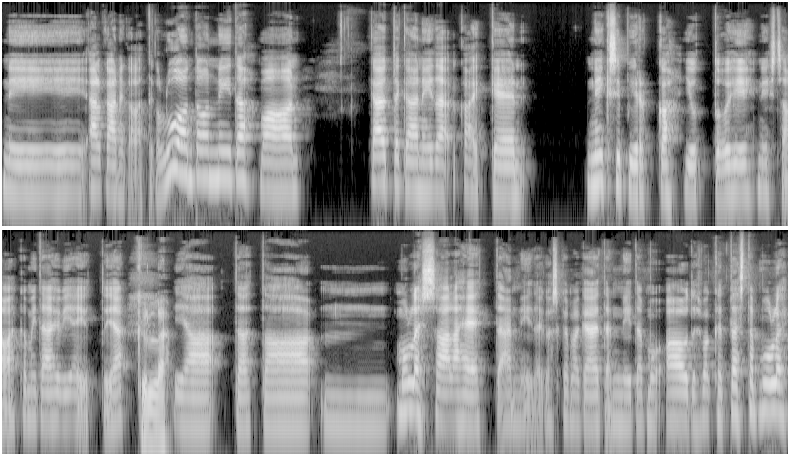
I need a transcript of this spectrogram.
niin älkää ainakaan laittako luontoon niitä, vaan käyttäkää niitä kaikkeen niksipirkka-juttuihin, niistä saa vaikka mitään hyviä juttuja. Kyllä. Ja tota, mm, mulle saa lähettää niitä, koska mä käytän niitä mun autossa. Vaikka tästä mulle,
